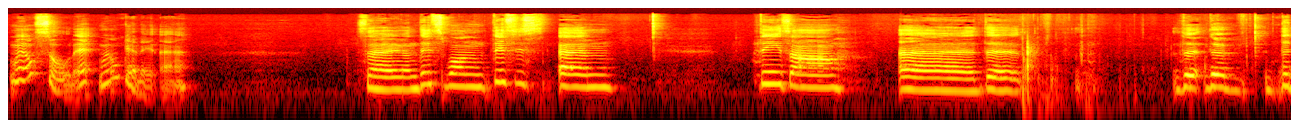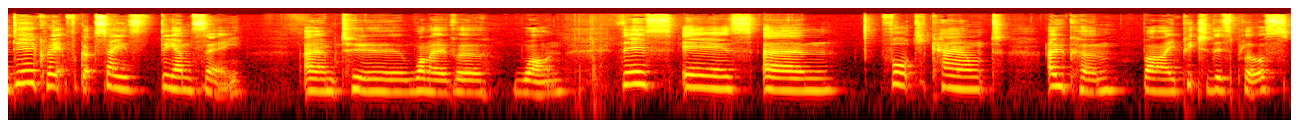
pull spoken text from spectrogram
we'll sort it. We'll get it there. So, and this one, this is, um, these are uh, the, the, the, the Deer Creek, I forgot to say, is DMC um, to 1 over 1. This is um, 40 count Oakham by Picture This Plus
